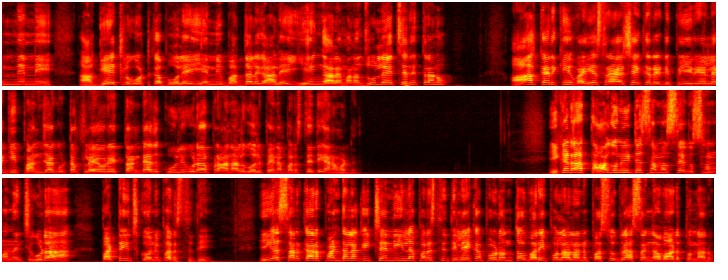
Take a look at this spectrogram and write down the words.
ఎన్నెన్ని ఆ గేట్లు కొట్టుకపోలే ఎన్ని బద్దలు కాలే ఏం కాలే మనం చూడలే చరిత్రను. ఆఖరికి వైఎస్ రాజశేఖర రెడ్డి పీరియడ్లకి పంజాగుట్ట ఫ్లైఓవర్ ఎత్తంటే అది కూలి కూడా ప్రాణాలు కోల్పోయిన పరిస్థితి కనబడ్డది. ఇక్కడ తాగునీటి సమస్యకు సంబంధించి కూడా పట్టించుకోని పరిస్థితి. ఇక సర్కార్ పంటలకు ఇచ్చే నీళ్ళ పరిస్థితి లేకపోవడంతో వరి పొలాలను పశుగ్రాసంగా వాడుతున్నారు.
